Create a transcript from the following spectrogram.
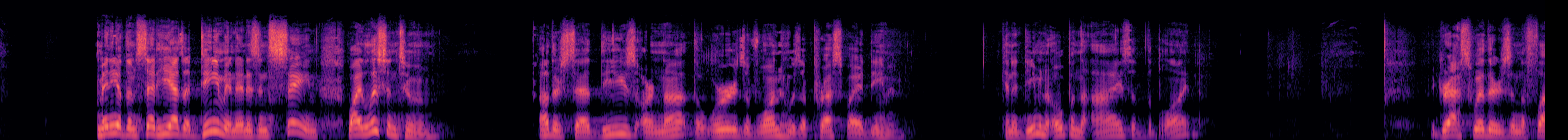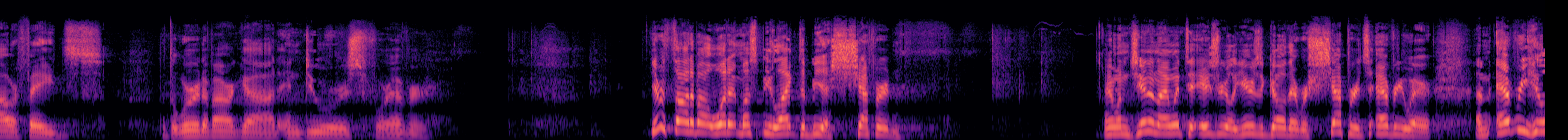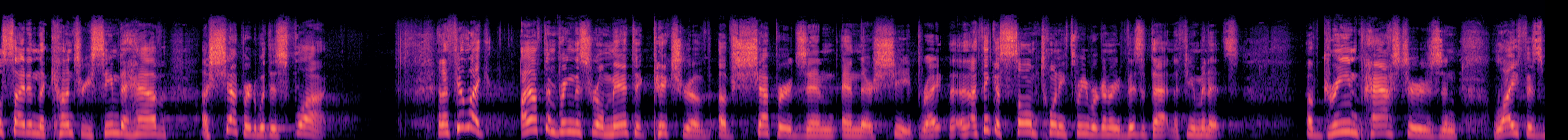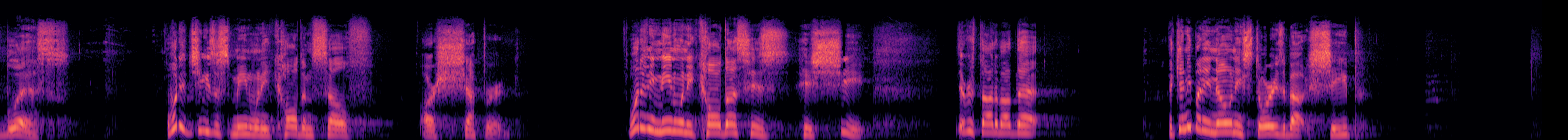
Many of them said, He has a demon and is insane. Why listen to him? Others said, These are not the words of one who is oppressed by a demon. Can a demon open the eyes of the blind? The grass withers and the flower fades, but the word of our God endures forever. You ever thought about what it must be like to be a shepherd? And when Jen and I went to Israel years ago, there were shepherds everywhere. Um, every hillside in the country seemed to have a shepherd with his flock. And I feel like I often bring this romantic picture of, of shepherds and, and their sheep, right? I think of Psalm 23, we're going to revisit that in a few minutes, of green pastures and life is bliss. What did Jesus mean when he called himself our shepherd? What did he mean when he called us his, his sheep? You ever thought about that? Like, anybody know any stories about sheep?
